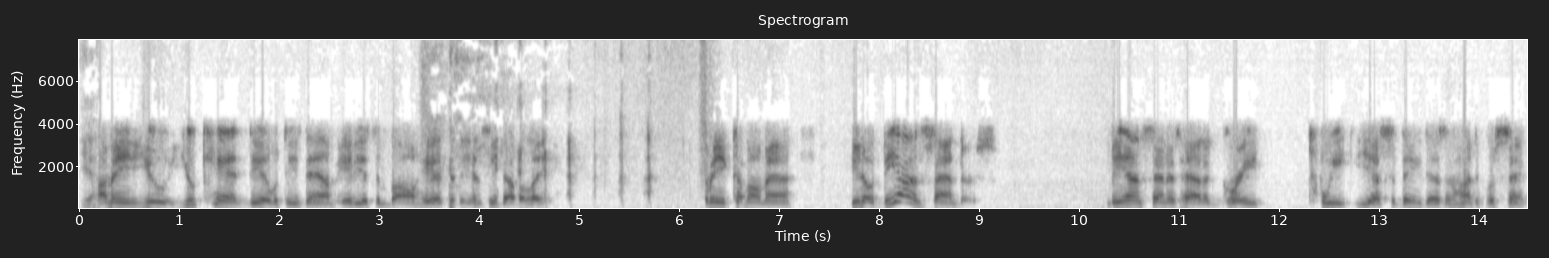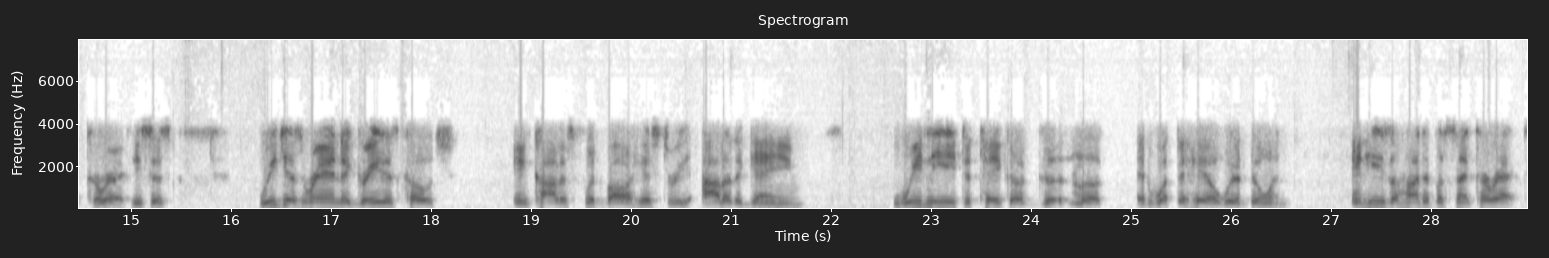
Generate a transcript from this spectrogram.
Yeah. I mean, you you can't deal with these damn idiots and boneheads at the NCAA. I mean, come on, man. You know, Deion Sanders. Deion Sanders had a great tweet yesterday that's 100% correct. He says, We just ran the greatest coach in college football history out of the game. We need to take a good look at what the hell we're doing. And he's 100% correct.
